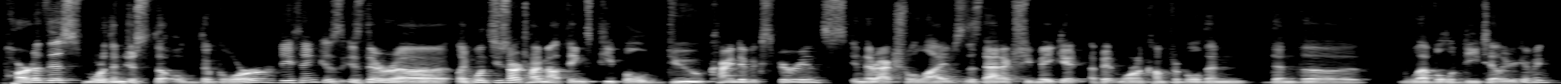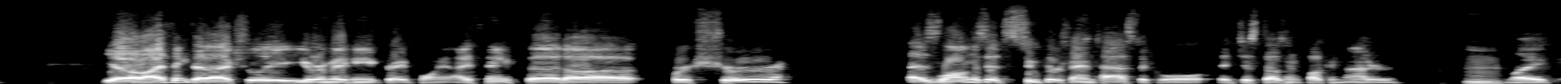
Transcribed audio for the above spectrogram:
part of this more than just the the gore? Do you think is is there a like once you start talking about things people do kind of experience in their actual lives, does that actually make it a bit more uncomfortable than than the level of detail you're giving? Yo, I think that actually you are making a great point. I think that uh, for sure, as long as it's super fantastical, it just doesn't fucking matter. Mm. Like,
